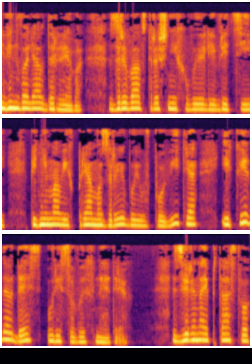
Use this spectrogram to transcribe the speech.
Він валяв дерева, зривав страшні хвилі в ріці, піднімав їх прямо з рибою в повітря і кидав десь у лісових нетрях. Звірина і птаство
